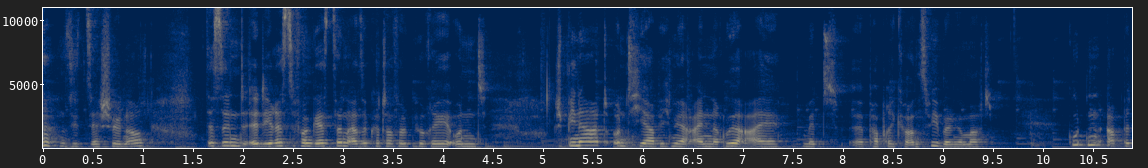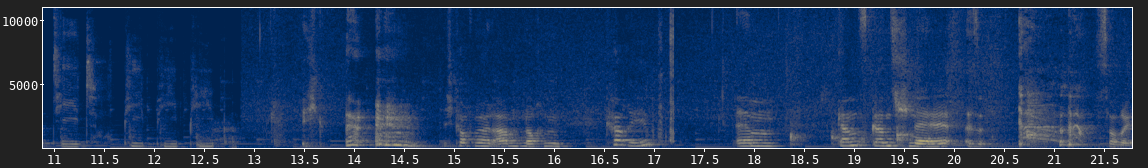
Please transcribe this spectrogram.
Sieht sehr schön aus. Das sind äh, die Reste von gestern, also Kartoffelpüree und Spinat. Und hier habe ich mir ein Rührei mit äh, Paprika und Zwiebeln gemacht. Guten Appetit. Piep, piep, piep. Ich, ich koche mir heute Abend noch ein Curry. Ähm, ganz, ganz schnell. Also, sorry.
